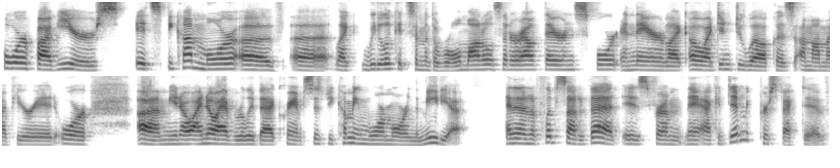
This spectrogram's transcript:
four or five years, it's become more of uh, like we look at some of the role models that are out there in sport, and they're like, "Oh, I didn't do well because I'm on my period," or, um, you know, I know I have really bad cramps. It's becoming more and more in the media. And then the flip side of that is from the academic perspective,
